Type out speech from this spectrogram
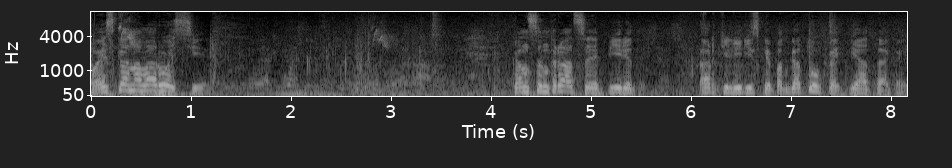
Войска Новороссии. Концентрация перед артиллерийской подготовкой и атакой.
